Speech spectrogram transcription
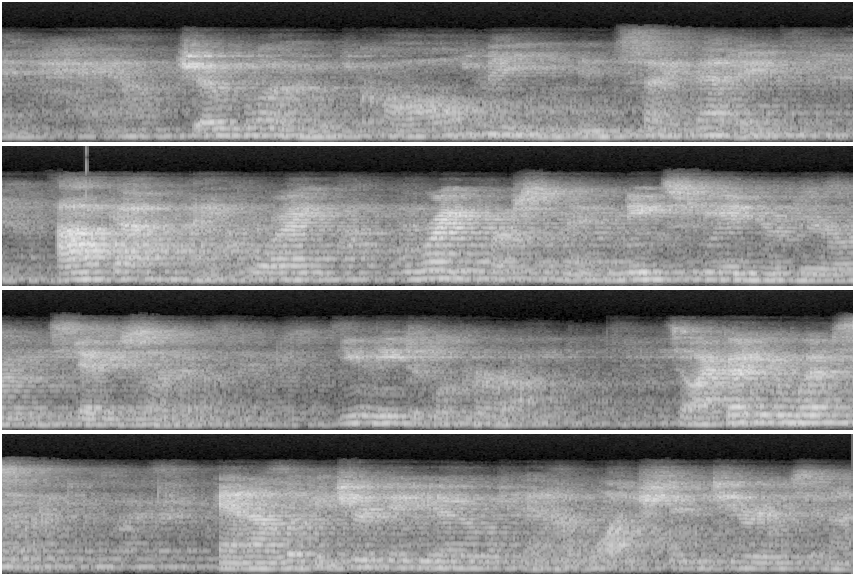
and have Joe Blow call me and say, Betty, I've got a great, great person that needs to be in your bureau. It's Debbie Sardone. You need to look her up. So I go to your website and I look at your video and I watch the materials and I,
